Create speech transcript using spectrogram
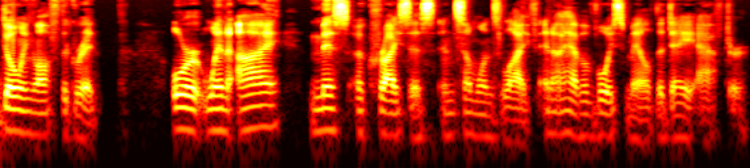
going off the grid, or when I miss a crisis in someone's life and I have a voicemail the day after,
